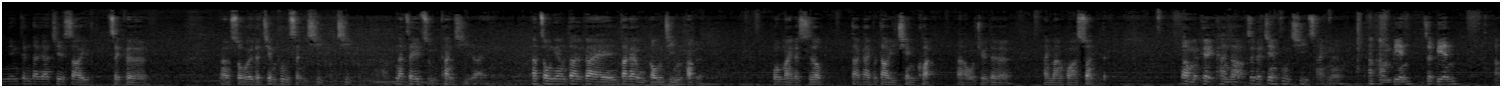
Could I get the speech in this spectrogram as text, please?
今天跟大家介绍一这个呃所谓的健腹神器器，那这一组看起来它重量大概大概五公斤哈，我买的时候大概不到一千块啊，我觉得还蛮划算的。那我们可以看到这个健腹器材呢，它旁边这边啊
